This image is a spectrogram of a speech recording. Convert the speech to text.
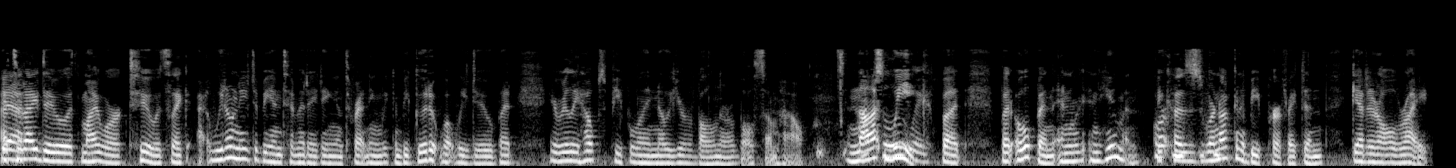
That's Yeah. what I do with my work too. It's like uh, we don't need to be intimidating and threatening. We can be good at what we do, but it really helps people when they know you're vulnerable somehow. Not Absolutely. weak, but but open and, and human. Or- Because we're not going to be perfect and get it all right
